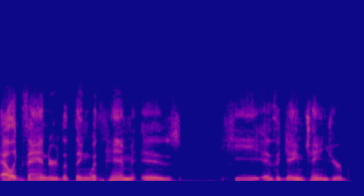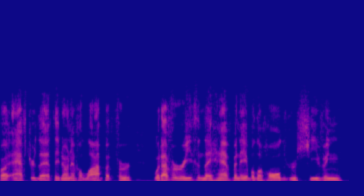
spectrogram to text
Alexander, the thing with him is he is a game changer. But after that, they don't have a lot. But for whatever reason, they have been able to hold receiving –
